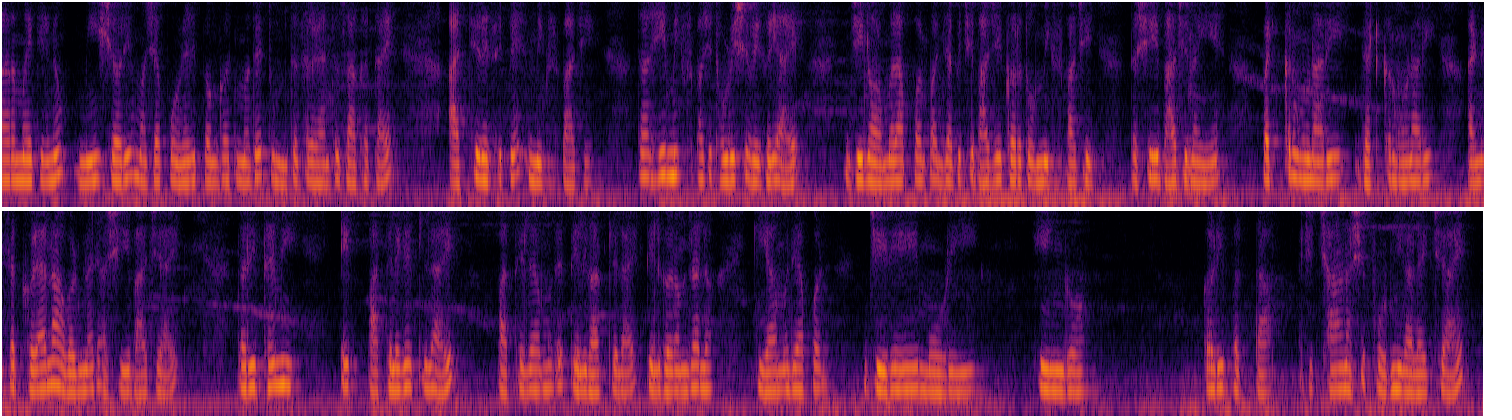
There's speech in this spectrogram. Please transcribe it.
तर मैत्रिणी मी शरी माझ्या पुणेरी पंगतमध्ये तुमचं सगळ्यांचं स्वागत आहे. आजची रेसिपी आहे मिक्स भाजी. तर ही मिक्स भाजी थोडीशी वेगळी आहे. जी नॉर्मल आपण पंजाबीची भाजी करतो मिक्स भाजी तशी ही भाजी नाही आहे पटकन होणारी झटकन होणारी आणि सगळ्यांना आवडणारी अशी ही भाजी आहे. तर इथे मी एक पातेलं घेतलेलं आहे. पातेल्यामध्ये तेल घातलेलं आहे. तेल गरम झालं की यामध्ये आपण जिरे मोहरी हिंग कढीपत्ता याची छान अशी फोडणी घालायची आहे.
